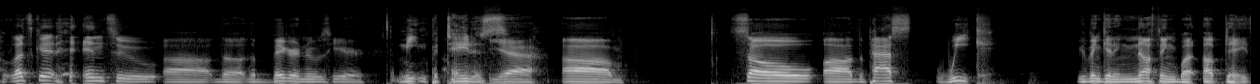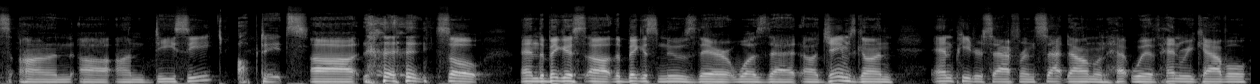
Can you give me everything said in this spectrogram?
let's get into uh, the the bigger news here. The meat and potatoes. Yeah. Um, so uh, the past week, we've been getting nothing but updates on uh, on DC. Updates. Uh, so, and the biggest uh, the biggest news there was that uh, James Gunn and Peter Safran sat down with, with Henry Cavill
